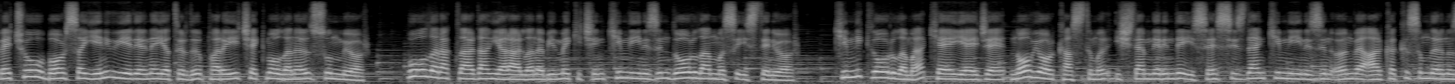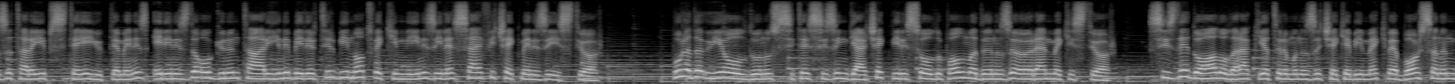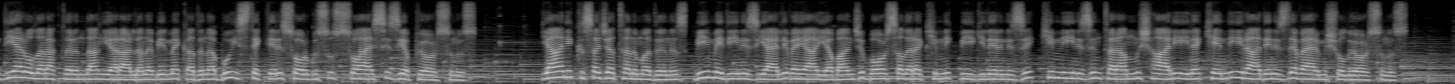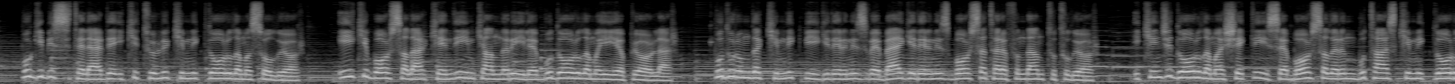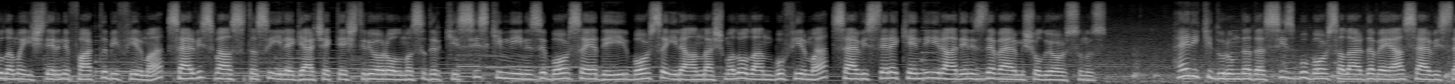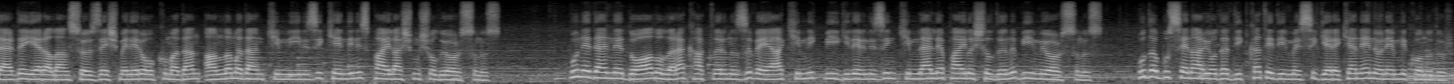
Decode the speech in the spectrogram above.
Ve çoğu borsa yeni üyelerine yatırdığı parayı çekme olanağı sunmuyor. Bu olanaklardan yararlanabilmek için kimliğinizin doğrulanması isteniyor. Kimlik doğrulama KYC, Know Your Customer işlemlerinde ise sizden kimliğinizin ön ve arka kısımlarınızı tarayıp siteye yüklemeniz, elinizde o günün tarihini belirtir bir not ve kimliğiniz ile selfie çekmenizi istiyor. Burada üye olduğunuz site sizin gerçek birisi olup olmadığınızı öğrenmek istiyor. Siz de doğal olarak yatırımınızı çekebilmek ve borsanın diğer olanaklarından yararlanabilmek adına bu istekleri sorgusuz sualsiz yapıyorsunuz. Yani kısaca tanımadığınız, bilmediğiniz yerli veya yabancı borsalara kimlik bilgilerinizi, kimliğinizin taranmış hali ile kendi iradenizle vermiş oluyorsunuz. Bu gibi sitelerde iki türlü kimlik doğrulaması oluyor. İlki borsalar kendi imkanları ile bu doğrulamayı yapıyorlar. Bu durumda kimlik bilgileriniz ve belgeleriniz borsa tarafından tutuluyor. İkinci doğrulama şekli ise borsaların bu tarz kimlik doğrulama işlerini farklı bir firma, servis vasıtası ile gerçekleştiriyor olmasıdır ki siz kimliğinizi borsaya değil borsa ile anlaşmalı olan bu firma, servislere kendi iradenizle vermiş oluyorsunuz. Her iki durumda da siz bu borsalarda veya servislerde yer alan sözleşmeleri okumadan, anlamadan kimliğinizi kendiniz paylaşmış oluyorsunuz. Bu nedenle doğal olarak haklarınızı veya kimlik bilgilerinizin kimlerle paylaşıldığını bilmiyorsunuz. Bu da bu senaryoda dikkat edilmesi gereken en önemli konudur.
